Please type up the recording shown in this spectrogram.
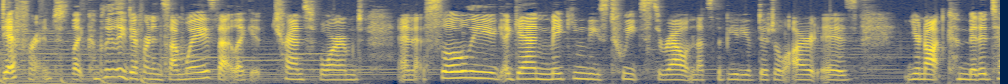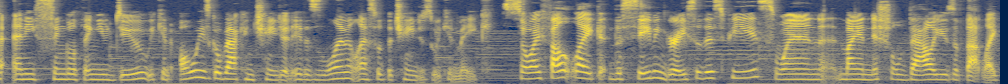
different, like completely different in some ways that like it transformed and slowly again making these tweaks throughout and that's the beauty of digital art is you're not committed to any single thing you do, we can always go back and change it. It is limitless with the changes we can make. So I felt like the saving grace of this piece when my initial values of that like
